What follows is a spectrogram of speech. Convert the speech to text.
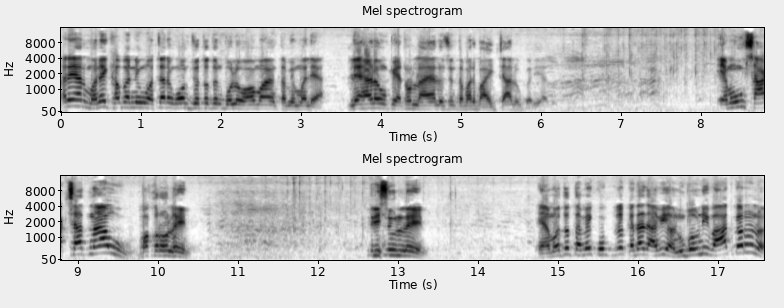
અરે યાર, મને ખબર નહીં, હું અચાનક ઓમ જોતો હતો ને બોલો, ઓમ આવ્યો તમે મળ્યા. લે હેડો, હું પેટ્રોલ લાયેલું છું તમારે બાઇક ચાલુ કરી આલું એમાં હું સાક્ષાત ના આવું, બકરો લઈને. ત્રિશુલ લઈને. એમાં તો તમે કોક કદાચ આવી અનુભવની વાત કરો ને,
